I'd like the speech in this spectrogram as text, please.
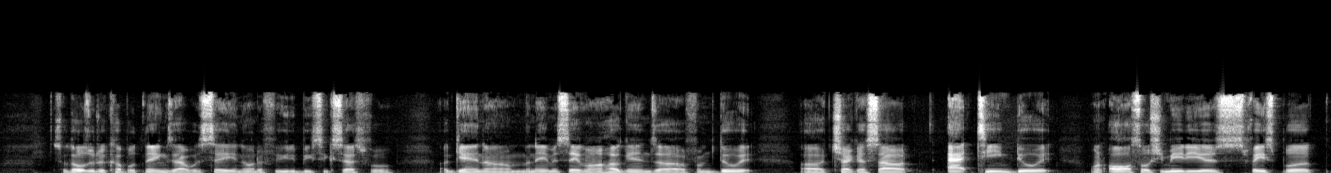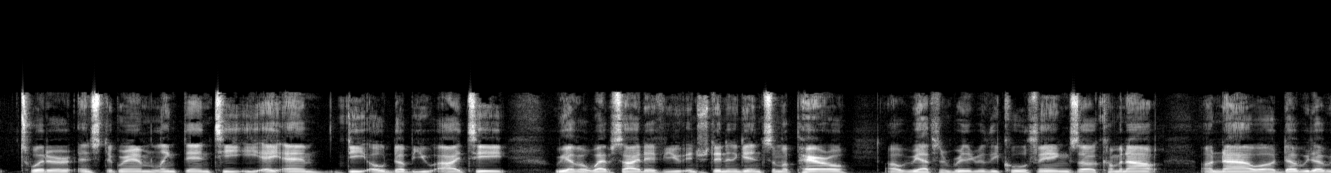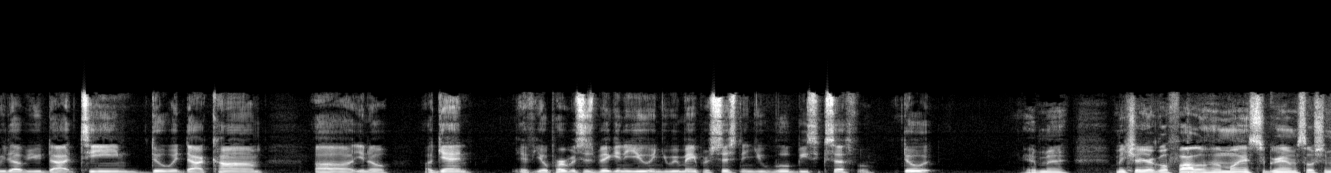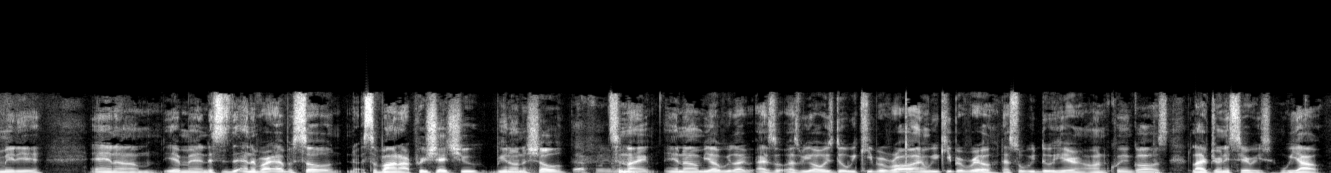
So those are the couple things I would say in order for you to be successful Again, um, the name is Savon Huggins uh, from Do It. Uh, check us out at Team Do It on all social medias Facebook, Twitter, Instagram, LinkedIn, T E A M D O W I T. We have a website if you're interested in getting some apparel. Uh, we have some really, really cool things uh, coming out uh, now. Uh, www.teamdoit.com. Uh, you know, again, if your purpose is bigger than you and you remain persistent, you will be successful. Do it. Yeah, man. Make sure y'all go follow him on Instagram, social media. And um, yeah, man, this is the end of our episode. Savon, I appreciate you being on the show Definitely, tonight. Man. And um, yeah, we like as as we always do, we keep it raw and we keep it real. That's what we do here on Quentin Goss Life Journey series. We out.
